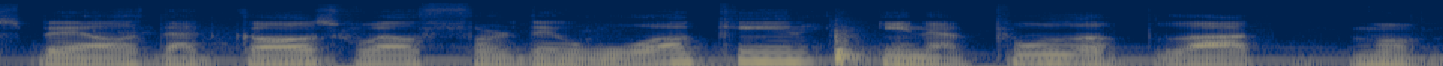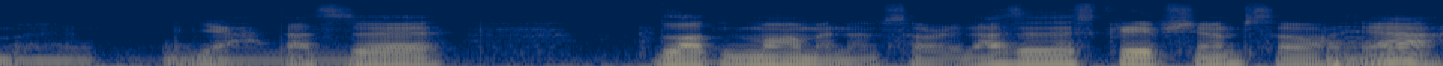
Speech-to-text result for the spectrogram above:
bells that goes well for the walking in a pool of blood movement. Yeah, that's the blood moment. I'm sorry, that's the description. So yeah,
